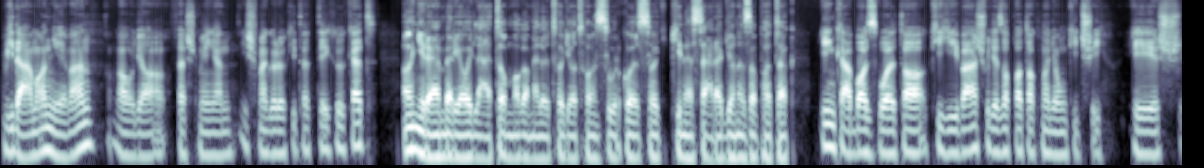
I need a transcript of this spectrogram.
Vidáman nyilván, ahogy a festményen is megörökítették őket annyira emberi, ahogy látom magam előtt, hogy otthon szurkolsz, hogy ki ne száradjon az a patak. Inkább az volt a kihívás, hogy ez a patak nagyon kicsi, és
